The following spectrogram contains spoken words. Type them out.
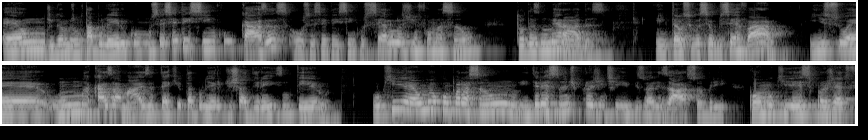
É um, digamos, um tabuleiro com 65 casas ou 65 células de informação, todas numeradas. Então, se você observar, isso é uma casa a mais até que o tabuleiro de xadrez inteiro. O que é uma comparação interessante para a gente visualizar sobre como que esse projeto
